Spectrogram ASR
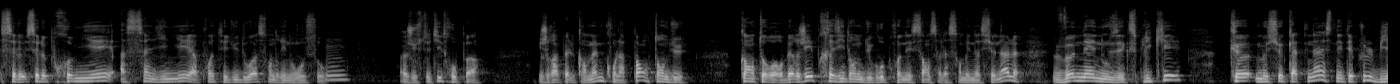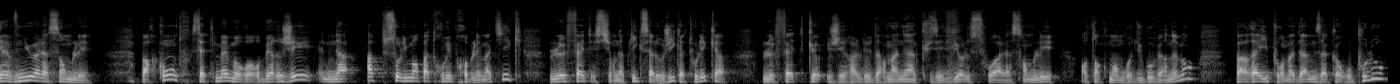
c'est le, premier à s'indigner et à pointer du doigt Sandrine Rousseau. Mm. À juste titre ou pas. je rappelle quand même qu'on ne l'a pas entendu quand Aurore Berger, présidente du groupe Renaissance à l'Assemblée nationale, venait nous expliquer que M. Katniss n'était plus le bienvenu à l'Assemblée. Par contre, cette même Aurore Berger n'a absolument pas trouvé problématique le fait, si on applique sa logique à tous les cas, le fait que Gérald Darmanin, accusé de viol, soit à l'Assemblée en tant que membre du gouvernement. Pareil pour Mme Zakharopoulou,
